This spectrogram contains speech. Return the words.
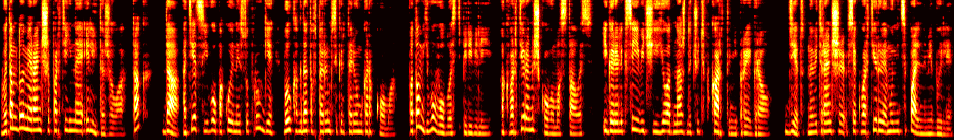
В этом доме раньше партийная элита жила, так? Да, отец его покойной супруги был когда-то вторым секретарем горкома. Потом его в область перевели, а квартира Мешковым осталась. Игорь Алексеевич ее однажды чуть в карты не проиграл. Дед, но ведь раньше все квартиры муниципальными были.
